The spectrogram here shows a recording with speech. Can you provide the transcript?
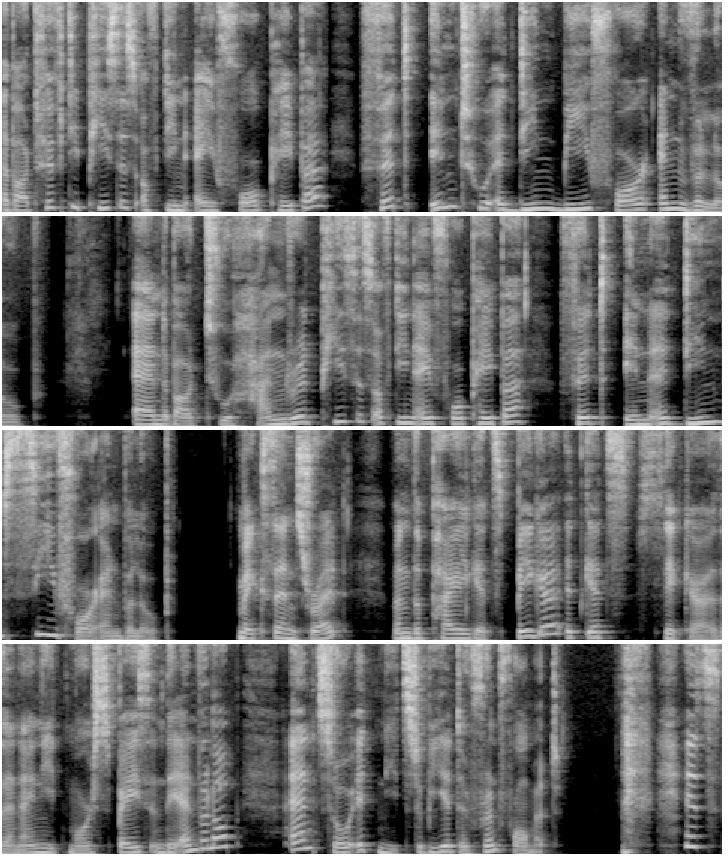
About 50 pieces of DIN A4 paper fit into a DIN B4 envelope. And about 200 pieces of DIN A4 paper fit in a DIN C4 envelope. Makes sense, right? When the pile gets bigger, it gets thicker. Then I need more space in the envelope, and so it needs to be a different format. it's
